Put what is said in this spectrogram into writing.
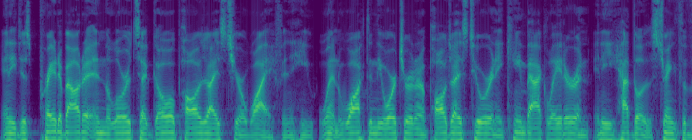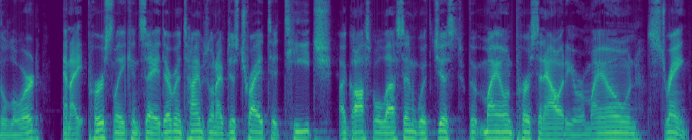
and he just prayed about it. And the Lord said, go apologize to your wife. And he went and walked in the orchard and apologized to her. And he came back later and, and he had the strength of the Lord. And I personally can say there have been times when I've just tried to teach a gospel lesson with just the, my own personality or my own strength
